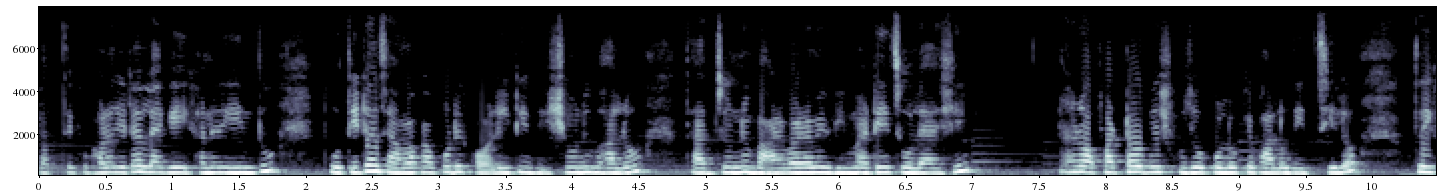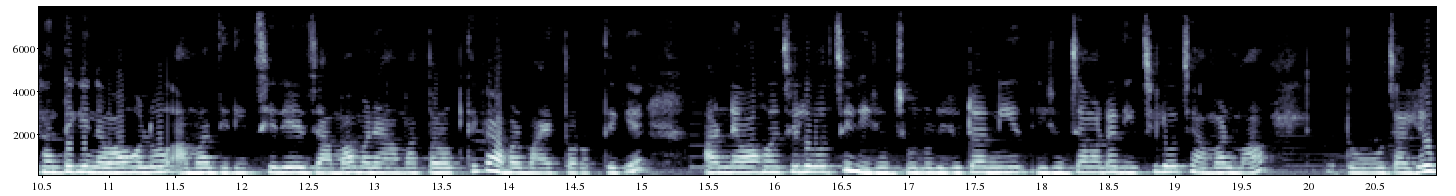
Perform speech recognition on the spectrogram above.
সব থেকে ভালো যেটা লাগে এখানে কিন্তু প্রতিটা জামা কাপড়ের কোয়ালিটি ভীষণই ভালো। তার জন্য বারবার আমি ভিমার্টেই চলে আসি। আর অফারটাও বেশ পুজো উপলক্ষে ভালো দিচ্ছিল। তো এখান থেকে নেওয়া হলো আমার দিদির ছেলের জামা মানে আমার তরফ থেকে, আমার মায়ের তরফ থেকে। আর নেওয়া হয়েছিল হচ্ছে রিজুর জন্য। রিজুটা নিয়ে, রিজুর জামাটা দিচ্ছিল হচ্ছে আমার মা। তো যাই হোক,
